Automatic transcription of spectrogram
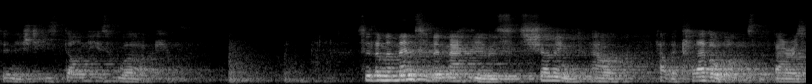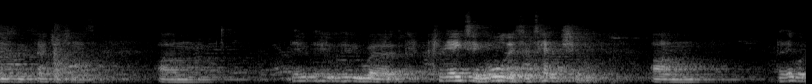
finished. He's done his work. So the momentum in Matthew is showing how, how the clever ones, the Pharisees and Sadducees, um, who, who, who, were creating all this attention, um, they were,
